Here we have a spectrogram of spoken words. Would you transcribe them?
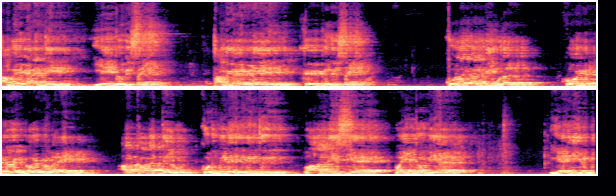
தமிழ் இனத்தின் இயக்கு விசை தமிழர்களின் கிழக்கு திசை. குலக்கல்வி முதல் கோயில் நுழைவு வரை அக்காலத்தில் கொடுமையை எதிர்த்து வால் வீசிய வைக்கம் வீரர். எதையும்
